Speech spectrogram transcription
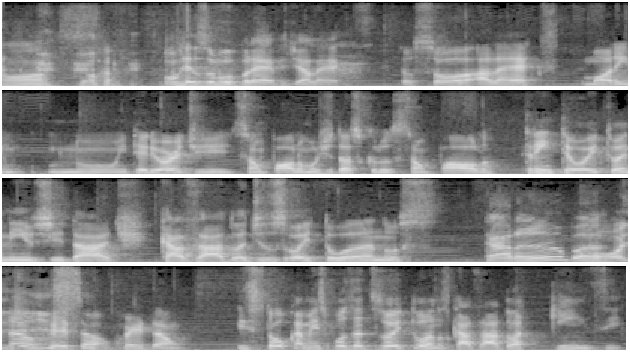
Nossa. Um resumo breve de Alex. Eu sou Alex, moro em- no interior de São Paulo, Mogi das Cruzes, São Paulo. 38 aninhos de idade, casado há 18 anos. Caramba! Olha Não, isso. perdão, perdão. Estou com a minha esposa há 18 anos, casado há 15.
